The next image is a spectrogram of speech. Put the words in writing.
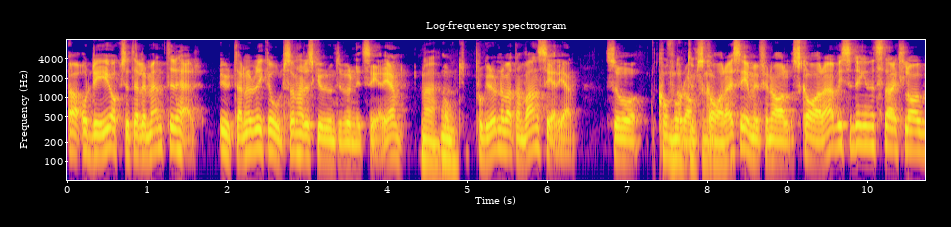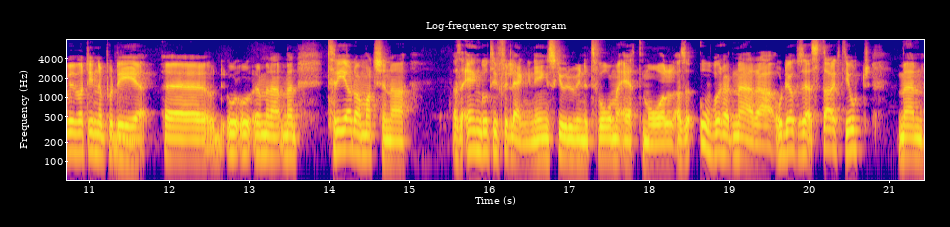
Ja, och det är ju också ett element i det här. Utan Ulrika Olsson hade Skuru inte vunnit serien. Nej. Och på grund av att de vann serien så Kom får de. Skara i semifinal. Skara visserligen ett starkt lag, vi har varit inne på det. Eh, och, och, jag menar, men tre av de matcherna Alltså en går till förlängning, Skuru vinner två med ett mål. Alltså oerhört nära. Och det är också så här, starkt gjort. Men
